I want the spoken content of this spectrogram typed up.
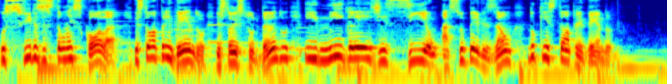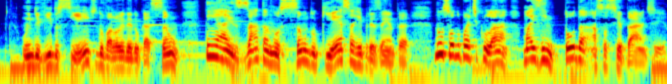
os filhos estão na escola, estão aprendendo, estão estudando e negligenciam a supervisão do que estão aprendendo. O indivíduo ciente do valor da educação tem a exata noção do que essa representa, não só no particular, mas em toda a sociedade.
